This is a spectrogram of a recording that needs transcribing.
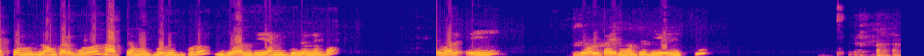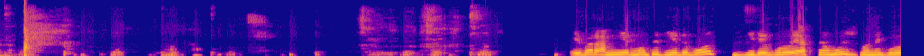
এক চামচ লঙ্কার গুঁড়ো, হাফ চামচ হলুদ গুঁড়ো, জল দিয়ে আমি গুলে নেব। এবার এই জলটা এর মধ্যে দিয়ে দিচ্ছি। এবার আমি এর মধ্যে দিয়ে দেব জিরে গুঁড়ো এক চামচ, ধনে গুঁড়ো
